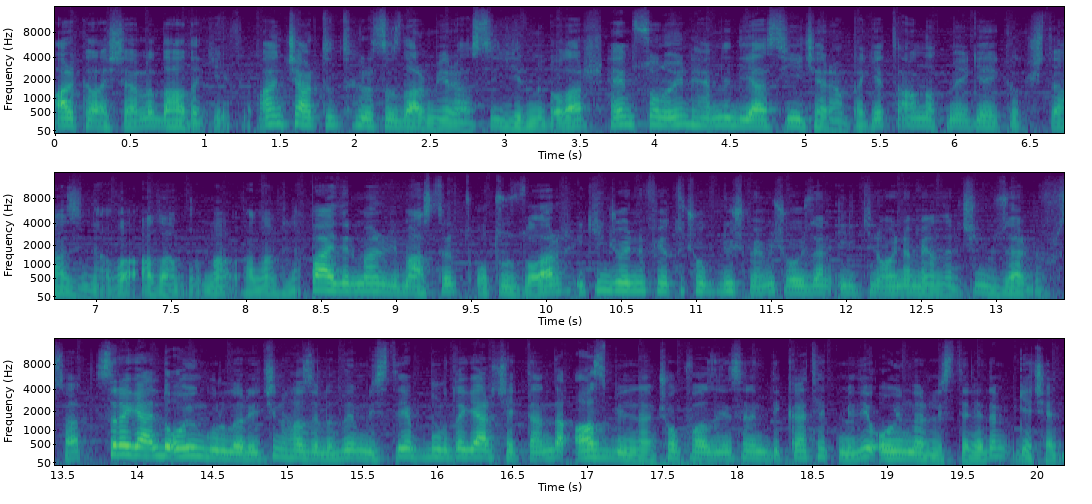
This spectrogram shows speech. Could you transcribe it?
Arkadaşlarla daha da keyifli. Uncharted Hırsızlar Mirası 20 dolar. Hem son oyun hem de DLC içeren paket. Anlatmaya gerek yok işte hazine avı, adam vurma falan filan. Spider-Man Remastered 30 dolar. İkinci oyunun fiyatı çok düşmemiş. O yüzden ilkini oynamayanlar için güzel bir fırsat. Sıra geldi oyun guruları için hazırladığım listeye. Burada gerçekten de az bilinen, çok fazla insanın dikkat etmediği oyunları listeledim. Geçelim.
